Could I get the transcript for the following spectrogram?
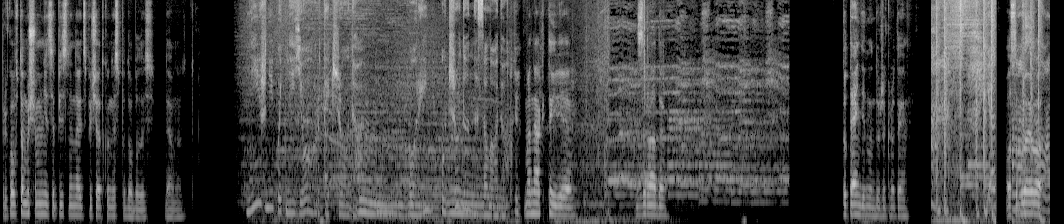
Прикол в тому, що мені ця пісня навіть спочатку не сподобалась. Де вона тут? Ніжні питні йогурти чудо. Поринь у чудо насолоду. Мене активія. Зрада. Тут ендінг дуже крутий. Особливо.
